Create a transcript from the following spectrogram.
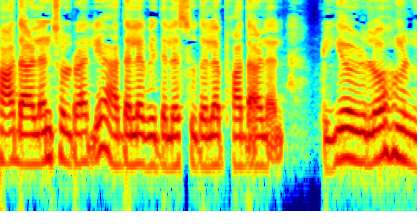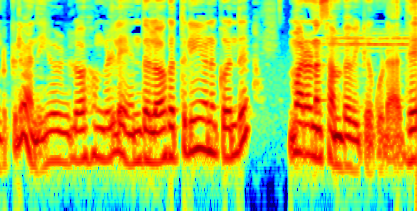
பாதாளன்னு சொல்கிறா இல்லையா? அதள விதள சுதல பாதாளன் இப்படி ஏழு லோகங்கள் இருக்குல்ல அந்த ஏழு லோகங்கள்ல எந்த லோகத்திலையும் எனக்கு வந்து மரணம் சம்பவிக்க கூடாது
